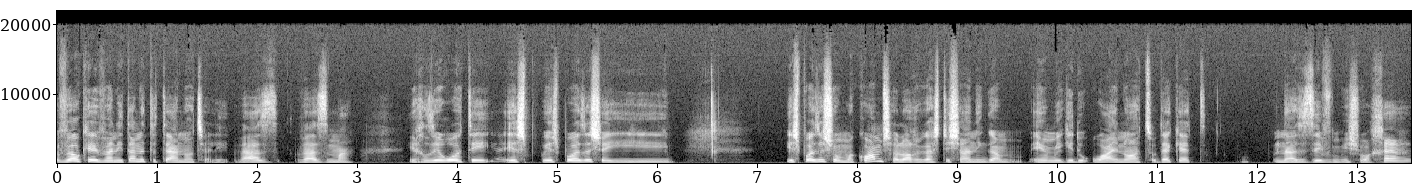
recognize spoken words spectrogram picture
ואוקיי, ואני אתן את הטענות שלי, ואז, ואז מה? יחזירו אותי, יש, יש פה איזושהי, יש פה איזשהו מקום שלא הרגשתי שאני גם, אם הם יגידו, וואי, נועה, צודקת, נעזיב מישהו אחר,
